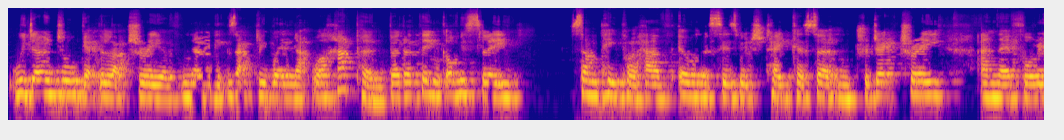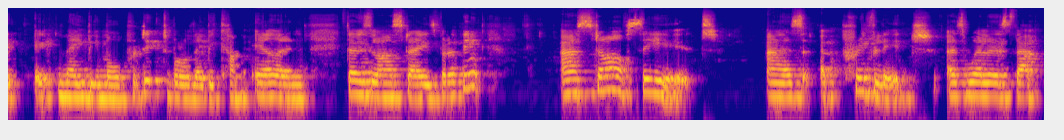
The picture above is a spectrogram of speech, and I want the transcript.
we don't all get the luxury of knowing exactly when that will happen, but I think obviously some people have illnesses which take a certain trajectory and therefore it, it may be more predictable or they become ill in those last days. But I think our staff see it as a privilege as well as that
